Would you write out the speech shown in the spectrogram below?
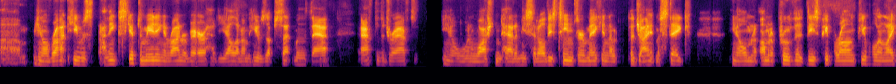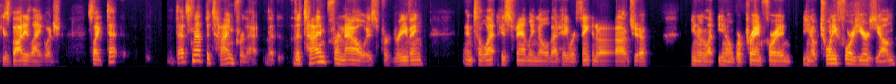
Um, you know, Ron, he was, I think, skipped a meeting and Ron Rivera had to yell at him. He was upset with that after the draft. You know, when Washington had him, he said, "Oh, these teams are making a, a giant mistake. You know, I'm gonna, I'm gonna prove that these people wrong. People don't like his body language. It's like that that's not the time for that. The, the time for now is for grieving and to let his family know that, hey, we're thinking about you. You know, let you know, we're praying for you. And, you know, 24 years young,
